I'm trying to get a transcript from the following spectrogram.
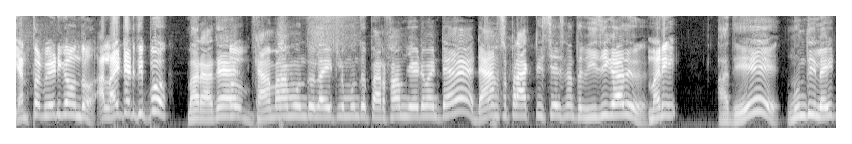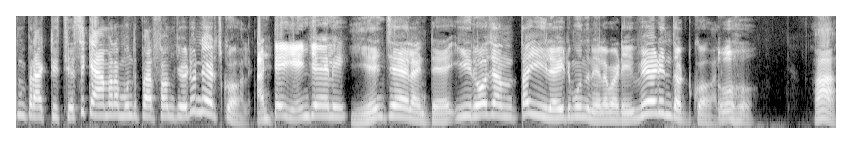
ఎంత వేడిగా ఉందో. ఆ లైట్ ఎడు తిప్పు. మరి అదే కెమెరా ముందు లైట్ల ముందు పెర్ఫామ్ చేయడం అంటే డాన్స్ ప్రాక్టీస్ చేసినంత ఈజీ కాదు. మరి? అది ముందు ఈ లైట్ని ప్రాక్టీస్ చేసి కెమెరా ముందు పెర్ఫామ్ చేయడం నేర్చుకోవాలి. అంటే ఏం చేయాలి? ఏం చేయాలంటే ఈ రోజంతా ఈ లైట్ ముందు నిలబడి వేడిని తట్టుకోవాలి. ఓహో. ఆ,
